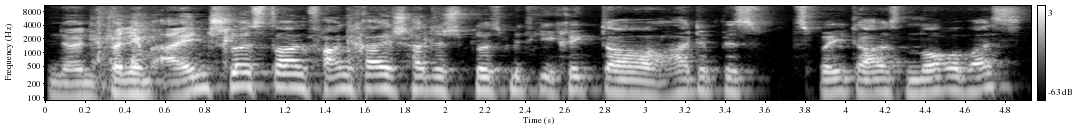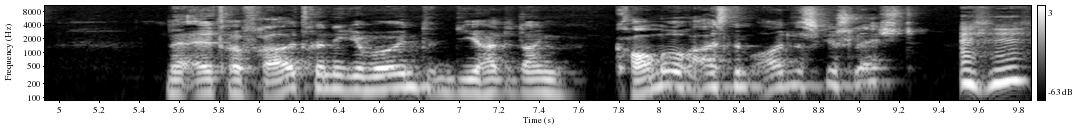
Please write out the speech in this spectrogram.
Ja, und bei dem einen Schloss da in Frankreich hatte ich bloß mitgekriegt, da hatte bis 2000 noch was eine ältere Frau drin gewohnt und die hatte dann, kam auch aus einem Adelsgeschlecht. Mhm.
